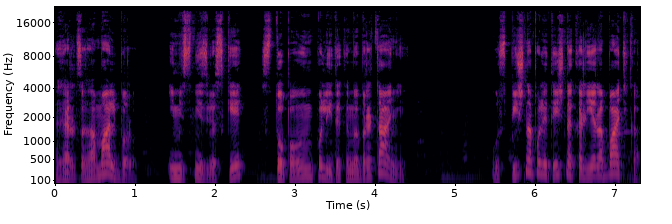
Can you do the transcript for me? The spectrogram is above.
герцога Мальборо і міцні зв'язки з топовими політиками Британії, успішна політична кар'єра батька,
